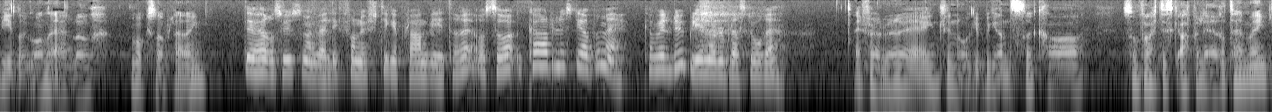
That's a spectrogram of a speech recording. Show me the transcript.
videregående eller voksenopplæring. Det høres ut som en veldig fornuftig plan videre. Og så, hva har du lyst til å jobbe med? Hva vil du bli når du blir stor? Jeg føler det er egentlig noe begrensa hva som faktisk appellerer til meg.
